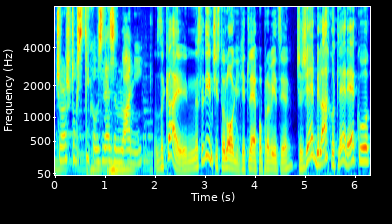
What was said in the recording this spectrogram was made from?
če imaš toliko stikov z nezemljani. Zakaj? Ne sledim čisto logiki tle po pravici. Če že bi lahko tle rekel,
